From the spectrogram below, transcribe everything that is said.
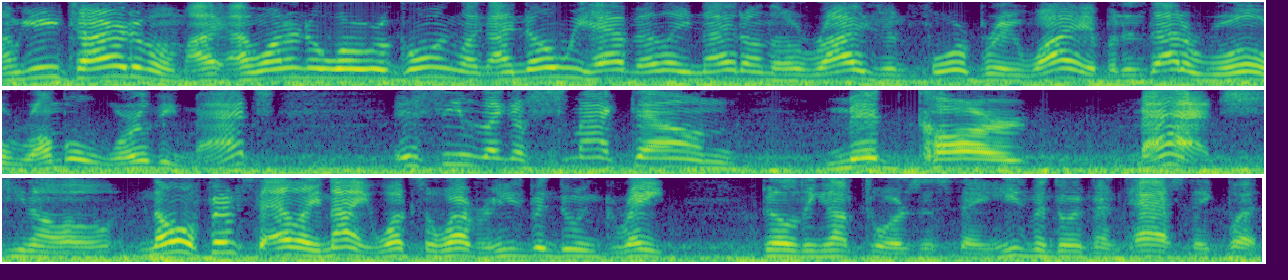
I'm getting tired of them. I, I want to know where we're going. Like, I know we have LA Knight on the horizon for Bray Wyatt, but is that a Royal Rumble worthy match? It seems like a SmackDown mid card match. You know, no offense to LA Knight whatsoever. He's been doing great building up towards this thing. He's been doing fantastic, but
